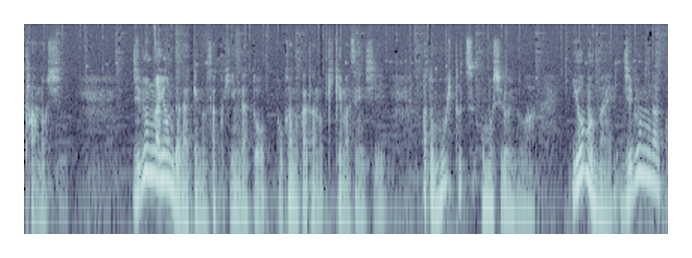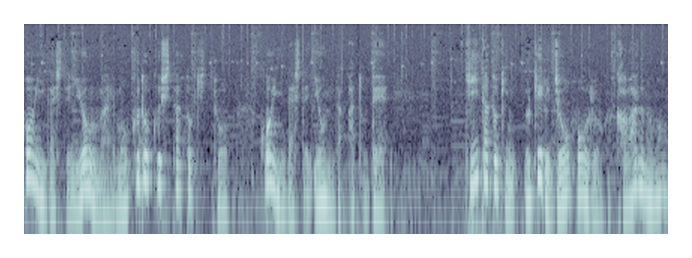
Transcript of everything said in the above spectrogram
楽しい。自分が読んだだけの作品だと他の方の聞けませんしあともう一つ面白いのは読む前自分が声に出して読む前黙読した時と声に出して読んだ後で聞いた時に受ける情報量が変わるのも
